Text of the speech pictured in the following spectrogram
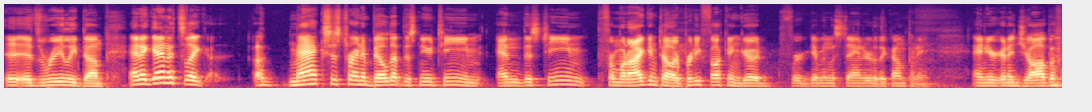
It- it's really dumb. And again, it's like uh, Max is trying to build up this new team, and this team, from what I can tell, are pretty fucking good for given the standard of the company. And you're gonna job them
